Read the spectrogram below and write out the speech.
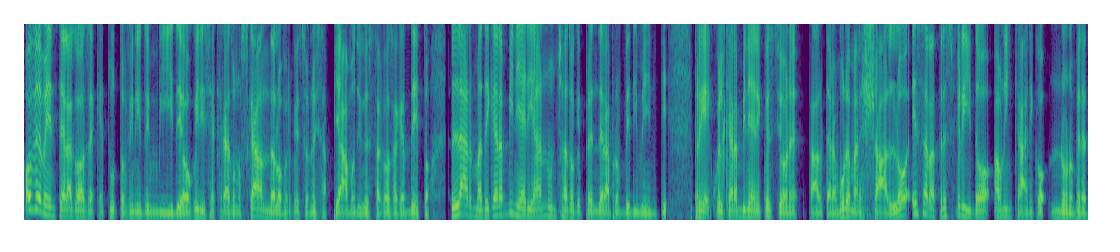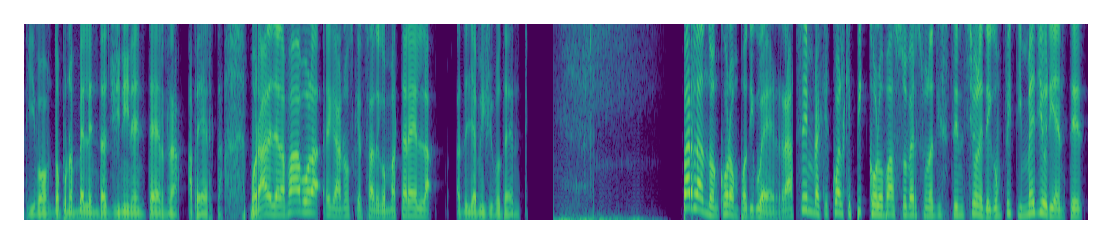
Ovviamente la cosa è che è tutto finito in video, quindi si è creato uno scandalo, per questo noi sappiamo di questa cosa che ha detto. L'arma dei carabinieri ha annunciato che prenderà provvedimenti, perché quel carabiniere in questione, tra l'altro era pure maresciallo, e sarà trasferito a un incarico non operativo, dopo una bella indaginina interna aperta. Morale della favola, regà, non scherzate con Mattarella, ha degli amici potenti. Parlando ancora un po' di guerra, sembra che qualche piccolo passo verso una distensione dei conflitti in Medio Oriente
